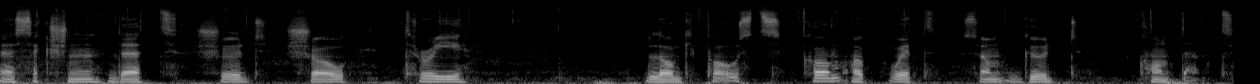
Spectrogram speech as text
A section that should show three blog posts come up with some good content.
